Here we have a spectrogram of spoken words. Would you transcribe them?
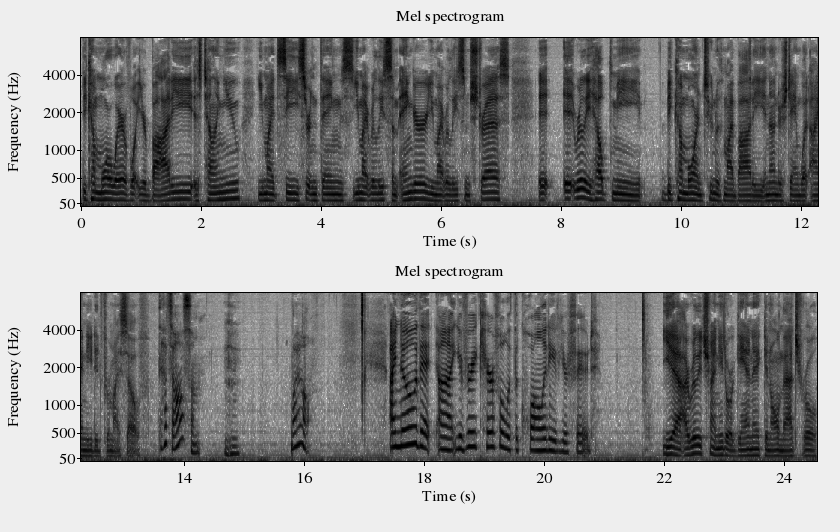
become more aware of what your body is telling you. You might see certain things, you might release some anger, you might release some stress. It it really helped me become more in tune with my body and understand what I needed for myself. that's awesome. Mhm. Wow. I know that uh, you're very careful with the quality of your food. Yeah, I really try and eat organic and all natural.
